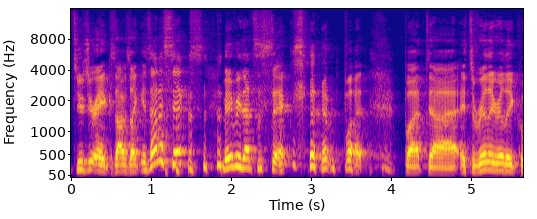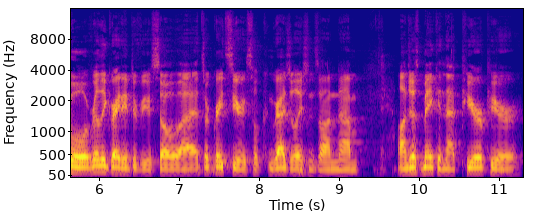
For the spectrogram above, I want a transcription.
future eight because I was like, is that a six? Maybe that's a six. but but uh, it's a really really cool, really great interview. So uh, it's a great series. So congratulations on um, on just making that pure pure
